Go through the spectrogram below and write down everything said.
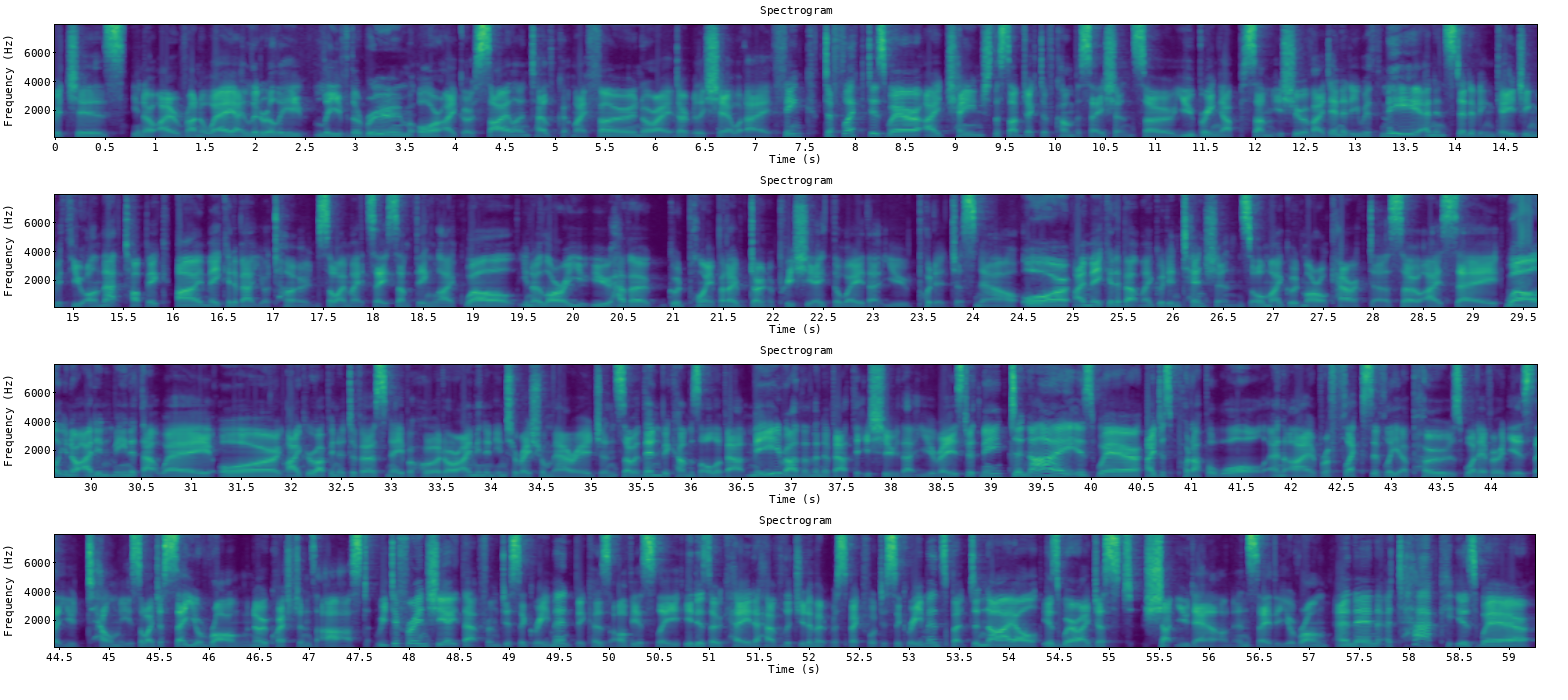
which is, you know, I run away, I literally leave the room, or I go silent, I look at my phone, or I don't really share what I think. Deflect is where I change the subject of conversation. So, you bring up some issue of identity with me, and instead of engaging with you on that topic, I make it about your tone. So I might say something like, Well, you know, Laurie, you, you have a good point, but I don't appreciate the way that you put it just now. Or I make it about my good intentions or my good moral character. So I say, Well, you know, I didn't mean it that way, or I grew up in a diverse neighborhood, or I'm in an interracial marriage. And so it then becomes all about me rather than about the issue that you raised with me. Deny is where I just put up a wall and I reflexively oppose whatever it is that you tell me. So I just say you're wrong, no questions asked. We differentiate that from disagreement because obviously it is okay to have legitimate, respectful disagreements, but denial is where I just shut you down and say that you're wrong. And then attack is where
